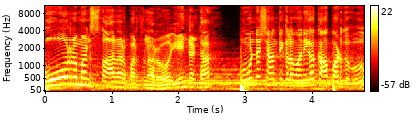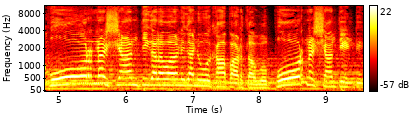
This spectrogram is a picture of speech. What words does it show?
పూర్ణ మనసుతో ఆధారపడుతున్నారో ఏంటంట? పూర్ణ శాంతి గలవానిగా కాపాడుదువు. పూర్ణ శాంతి గలవానిగా నువ్వు కాపాడుతావు. పూర్ణ శాంతి ఏంటి?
